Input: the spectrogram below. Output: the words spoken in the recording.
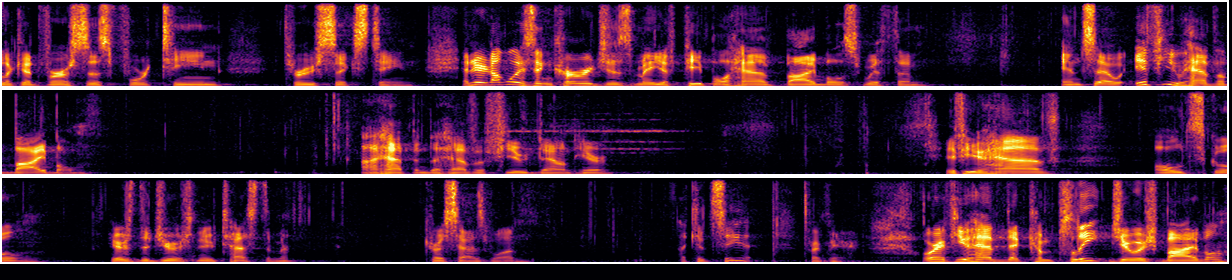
look at verses 14 through 16. And it always encourages me if people have Bibles with them. And so if you have a Bible, I happen to have a few down here. If you have old school, here's the Jewish New Testament. Chris has one. I can see it from here. Or if you have the complete Jewish Bible,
